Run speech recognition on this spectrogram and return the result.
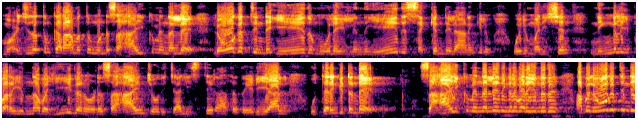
മൊഴിജിതത്തും കറാമത്തും കൊണ്ട് സഹായിക്കും എന്നല്ലേ? ലോകത്തിന്റെ ഏത് മൂലയിൽ നിന്ന് ഏത് സെക്കൻഡിലാണെങ്കിലും ഒരു മനുഷ്യൻ നിങ്ങൾ ഈ പറയുന്ന വലിയവരോട് സഹായം ചോദിച്ചാൽ ഇസ്തിരാഥ തേടിയാൽ ഉത്തരം കിട്ടണ്ടേ? സഹായിക്കും എന്നല്ലേ നിങ്ങൾ പറയുന്നത്? അപ്പൊ ലോകത്തിന്റെ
